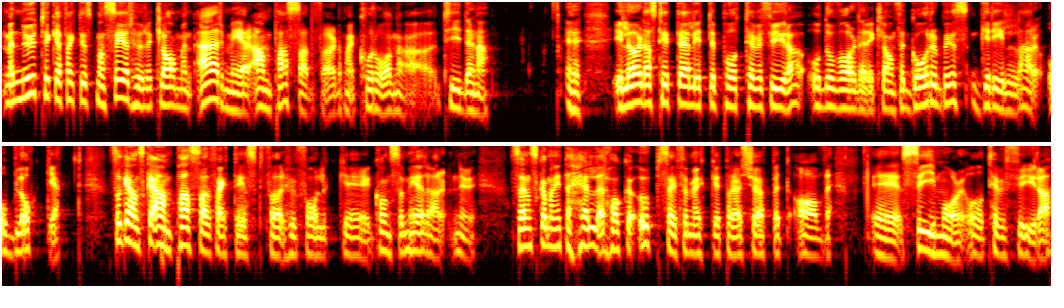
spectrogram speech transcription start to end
Men nu tycker jag faktiskt man ser hur reklamen är mer anpassad för de här coronatiderna. Eh, I lördags tittade jag lite på TV4 och då var det reklam för Gorbys, grillar och Blocket. Så ganska anpassad faktiskt för hur folk eh, konsumerar nu. Sen ska man inte heller haka upp sig för mycket på det här köpet av eh, More och TV4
